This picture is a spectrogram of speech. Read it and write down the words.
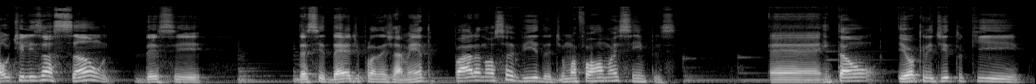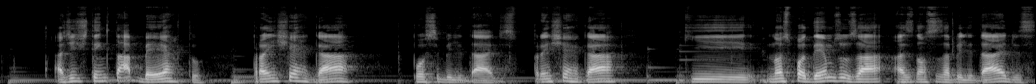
utilização desse, dessa ideia de planejamento para a nossa vida de uma forma mais simples. É, então, eu acredito que a gente tem que estar aberto para enxergar possibilidades, para enxergar que nós podemos usar as nossas habilidades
